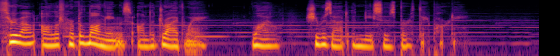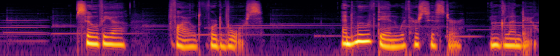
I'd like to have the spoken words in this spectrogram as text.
threw out all of her belongings on the driveway while she was at a niece's birthday party. Sylvia filed for divorce and moved in with her sister in Glendale.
